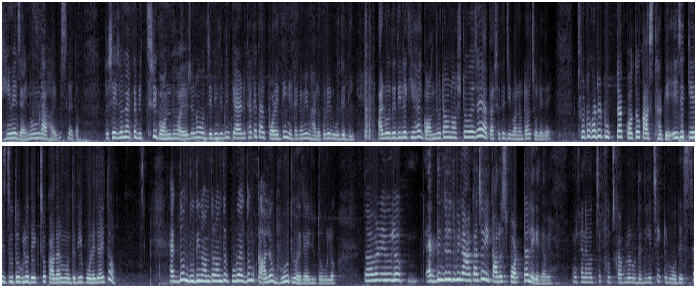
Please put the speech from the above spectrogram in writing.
ঘেমে যায়, নোংরা হয়, বুঝলে তো? তো সেই জন্য একটা বিচ্ছিরি গন্ধ হয়, ওই জন্য ওর যেদিন যেদিন ক্যারাটে থাকে, তার পরের দিন এটাকে আমি ভালো করে রোদে দিই। আর রোদে দিলে কি হয়, গন্ধটাও নষ্ট হয়ে যায়, আর তার সাথে জীবাণুটাও চলে যায়। ছোটোখাটো টুকটাক কত কাজ থাকে। এই যে কেস জুতোগুলো দেখছ, কাদার মধ্যে দিয়ে পড়ে যায় তো? একদম দুদিন অন্তর অন্তর পুরো একদম কালো ভূত হয়ে যায় জুতোগুলো। তো আবার এগুলো, একদিন যদি তুমি না কাচো, এই কালো স্পটটা লেগে যাবে। এখানে হচ্ছে ফুচকাগুলো রোদে দিয়েছি, একটু রোদ এসছে।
